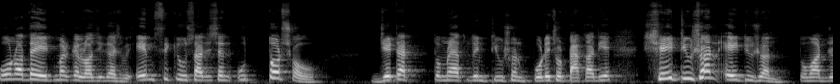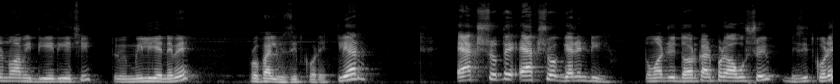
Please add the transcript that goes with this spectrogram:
কোন অধ্যায় এইট মার্কের লজিক আসবে? এমসিকিউ সাজেশন উত্তর সহ যেটা তোমরা এতদিন টিউশন পড়েছো টাকা দিয়ে, সেই টিউশন, এই টিউশন তোমার জন্য আমি দিয়ে দিয়েছি। তুমি মিলিয়ে নেবে প্রোফাইল ভিজিট করে। ক্লিয়ার একশোতে একশো গ্যারেন্টি তোমার যদি দরকার পড়ে অবশ্যই ভিজিট করে,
